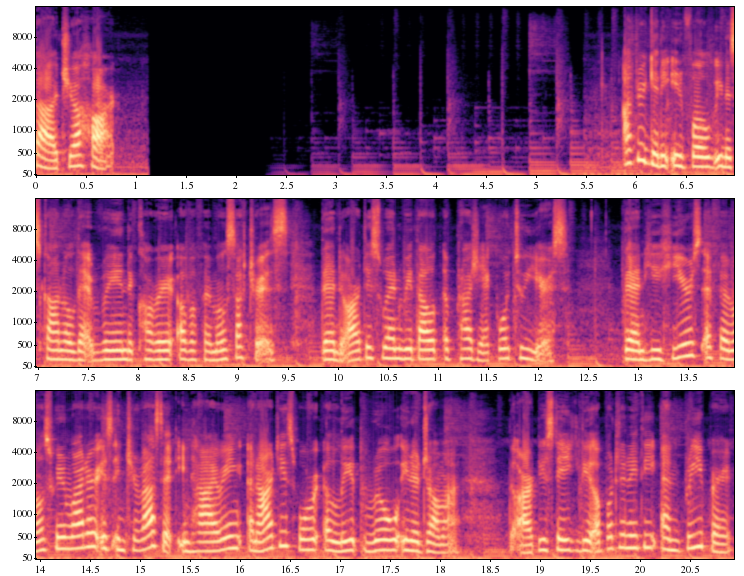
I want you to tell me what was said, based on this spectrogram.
Touch Your Heart. After getting involved in a scandal that ruined the career of a famous actress, then the artist went without a project for two years. Then he hears a famous screenwriter is interested in hiring an artist for a lead role in a drama. The artist takes the opportunity and prepares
